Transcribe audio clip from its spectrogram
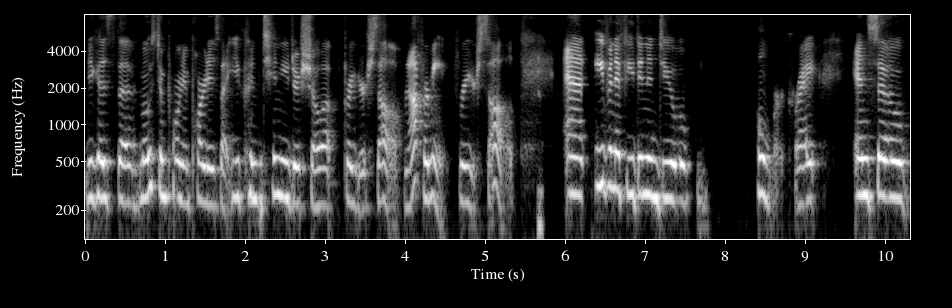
Because the most important part is that you continue to show up for yourself, not for me, for yourself. And even if you didn't do homework, right? And so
